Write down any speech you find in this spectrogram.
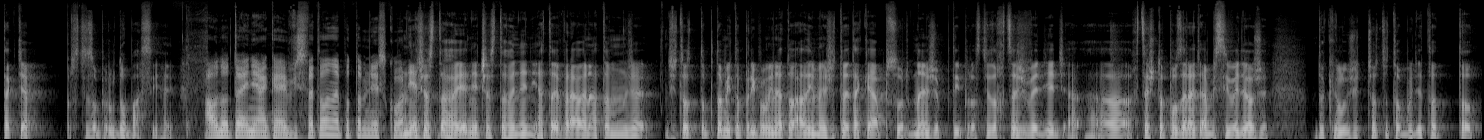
tak ťa proste zoberú do basy. Hej. A ono to je nejaké vysvetlené potom neskôr? Niečo z toho je, niečo z toho není. A to je práve na tom, že, že to, to, to mi to pripomína to anime, že to je také absurdné, že ty proste to chceš vedieť a, a chceš to pozerať, aby si vedel, že dokeľu, že čo toto bude, to, to,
